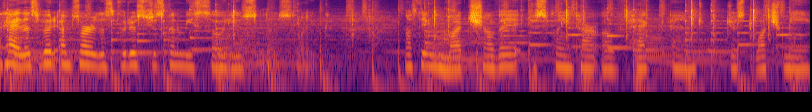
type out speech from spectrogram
Okay, this video, I'm sorry, this video is just gonna be so useless, like, nothing much of it, just playing Tower of Heck and just watch me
